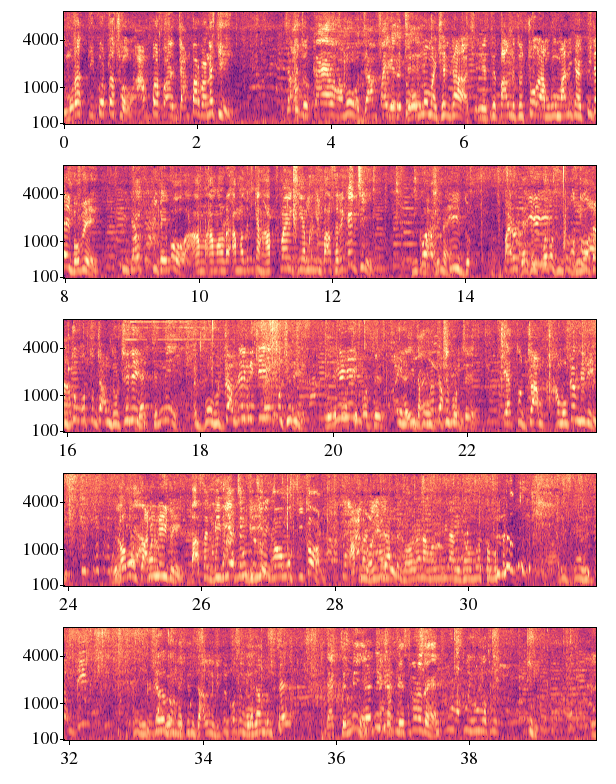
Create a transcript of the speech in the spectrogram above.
মোরা কি করতেছ? আম্পার নাকি? জাম অন্য মানুষের গাছ এতে পারলে তো চোর মালিক পিটাই পিটাই পিটাইবো। আমাদেরকে হাত পায়ে কি আমরা কি বাসে রেখেছি? কি করে এই দ- পায়রো দেখুন কত সুন্দর কত সুন্দর জাম। কত জাম ধরছে রে দেখছেন নি? এই বহুত জাম রে নাকি করছে বহুত জাম পড়ছে। এত জাম খামো কেমনি রে? লবণ পানি নেইবে বাসায় বিবি আছে বিবি খাওয়ামো কি কর? আপনার বিবি আপনি খাওয়াবেন আমার বিবি আমি সমস্যা? বহুত জাম, দেখছেন জালের ভিতরে কত জাম ঢুকছে দেখছেন নি? একটা টেস্ট করে দেখেন।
